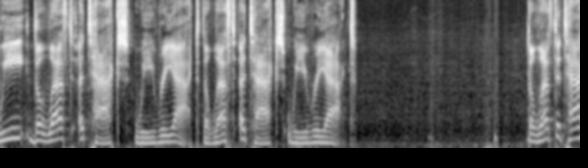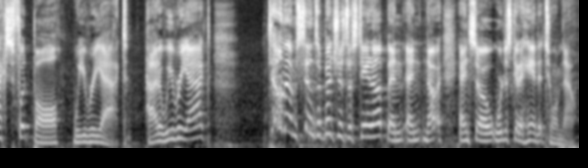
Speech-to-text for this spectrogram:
we the left attacks we react. The left attacks we react. The left attacks football we react. How do we react? Tell them sons of bitches to stand up and and now and so we're just going to hand it to them now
